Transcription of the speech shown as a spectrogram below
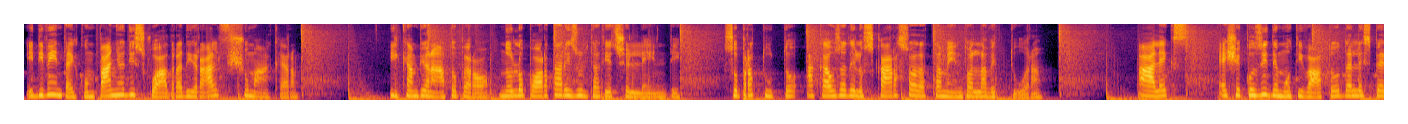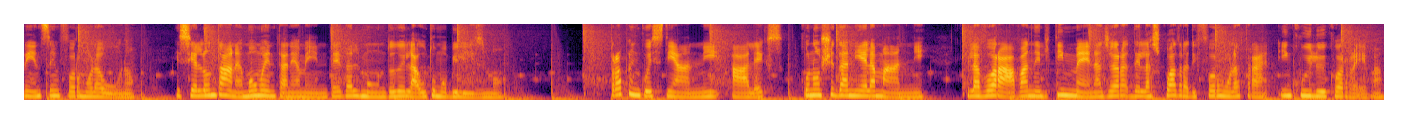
e diventa il compagno di squadra di Ralph Schumacher. Il campionato però non lo porta a risultati eccellenti, soprattutto a causa dello scarso adattamento alla vettura. Alex esce così demotivato dall'esperienza in Formula 1 e si allontana momentaneamente dal mondo dell'automobilismo. Proprio in questi anni Alex conosce Daniela Manni, che lavorava nel team manager della squadra di Formula 3 in cui lui correva.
